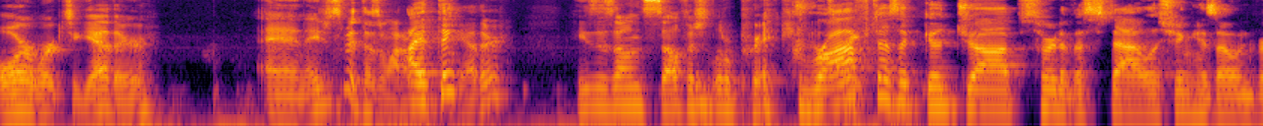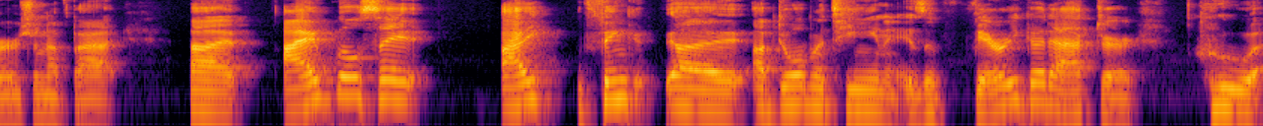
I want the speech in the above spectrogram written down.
or work together. And Agent Smith doesn't want to I work think- together. He's his own selfish little prick. Groff does a good job sort of establishing his own version of that. Uh, I will say, I think uh, Abdul Mateen is a very good actor who uh,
